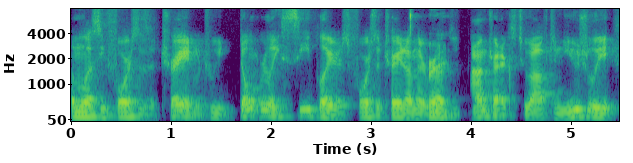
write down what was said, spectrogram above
unless he forces a trade, which we don't really see players force a trade on their Right. rookie contracts too often. Usually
